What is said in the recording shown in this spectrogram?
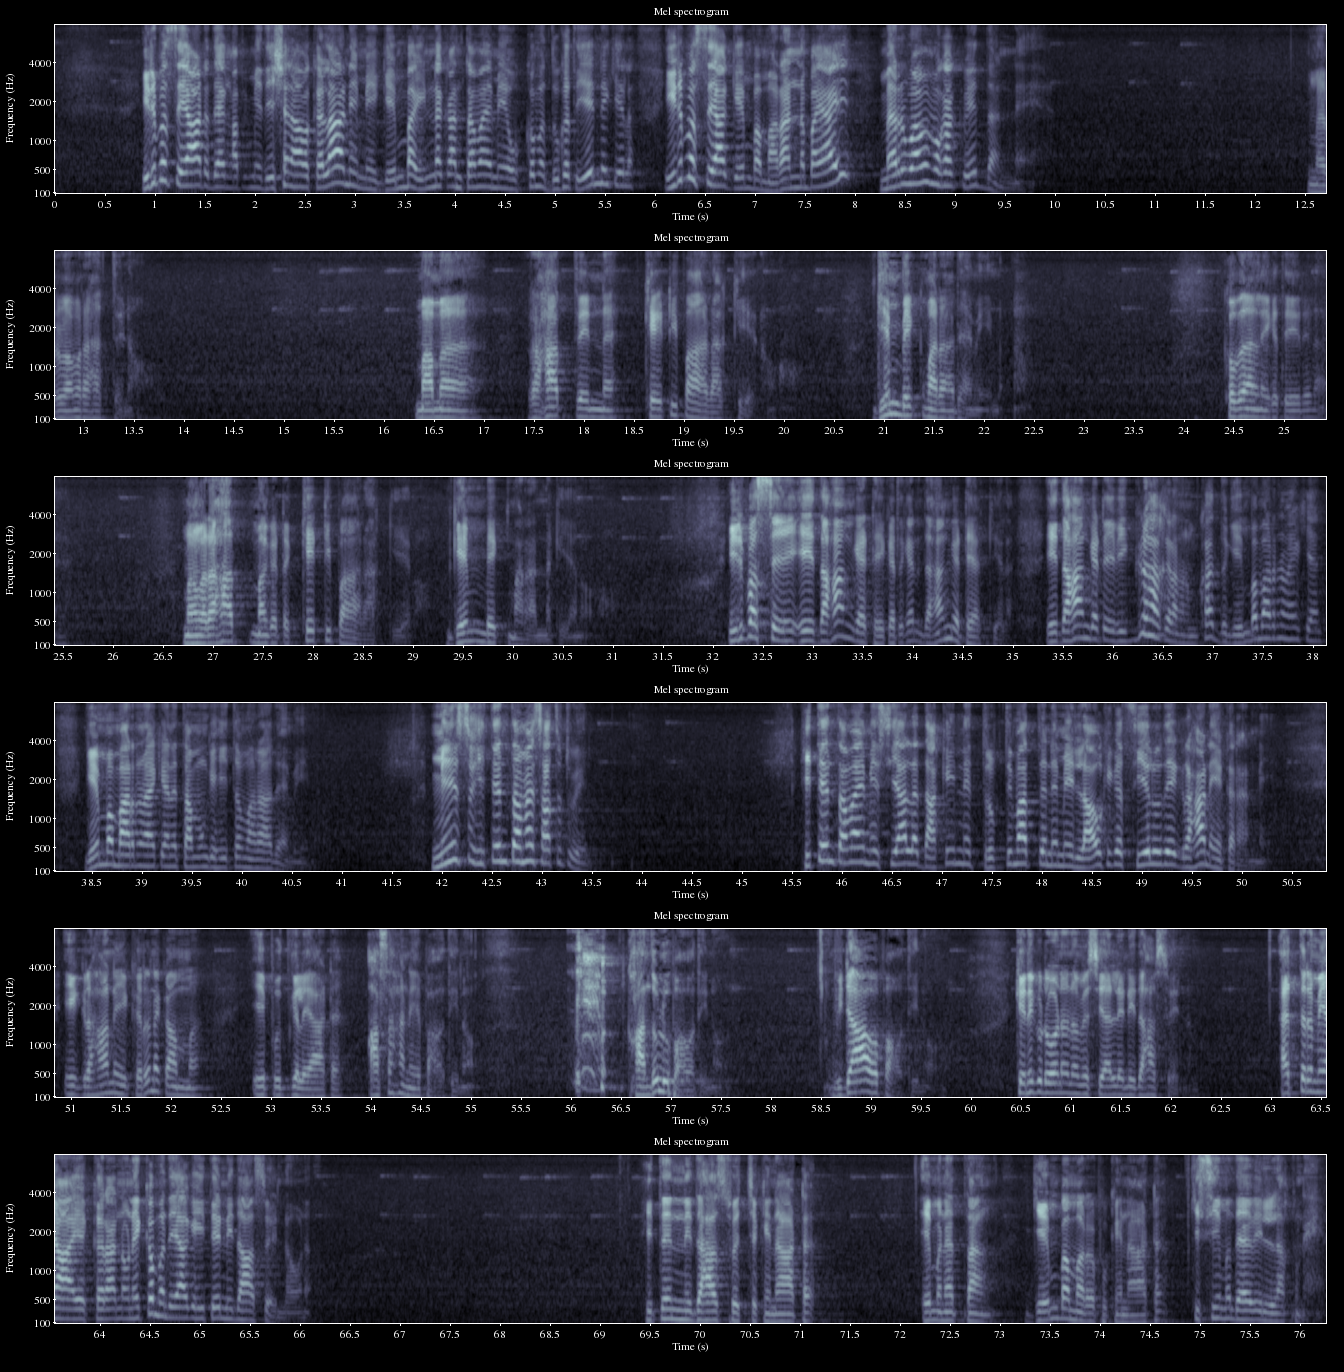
ඉරිපස් එයාට දැන් අපි මේ දේශනාව කලානේ මේ ගෙම්බ ඉන්නකන් තමයි මේ ඔක්කොම දුක තියෙන්නේ කියලා. ඉරිපස් එයා ගෙම්බ මරන්න බයයි මැරුවම මොකක් වේද දන්නේ. මැරුවම රහත් වෙනවා. මම රහත් වෙන්න කෙටි පාඩක් කියනවා. ගෙම්බෙක් මරා දැමීම. කොබලන්න එක තේරෙන අය. මම රහත් මගට කෙටි පාරක් කියනවා. ගෙම්බෙක් මරන්න කියනවා. ඉරි පස්සේ ඒ දහන් ගැට එකට ගැන දහන් ගැටයක් කියලා. ඒ දහන් ගැට විග්‍රහ කරන්න මොකක්ද ගෙම්බ මරණය කියන් ගෙම්බ මරණය කියන තමුන්ගේ හිත මරා දැමීම. මිනිස්සු හිතෙන් තමයි සතුටුවෙන්. හිතෙන් තමයි මේ සියල්ල දකින්න තෘප්තිමත් වෙන මේ ලෞකික සියලුදේ ග්‍රහණය කරන්නේ. ඒ ග්‍රහණය කරනකම්ම ඒ පුද්ගලයාට අසහනය පවතිනෝ. කඳුළු පවතිනෝ. විඩාව පවතිනෝ. කෙනෙකුට ඕන නොම සියල්ල නිදහස් වෙන්න. ඇත්තර මේ ආය කරන්න ඕන එකම දෙයාගේ හිතෙන් නිදහස් වෙන්න ඕන. හිතෙන් නිදහස් වෙච්ච කෙනාට එම නැත්තං ගෙම්බ මරපු කෙනාට කිසිම දැවිල්ලක් නෑ.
